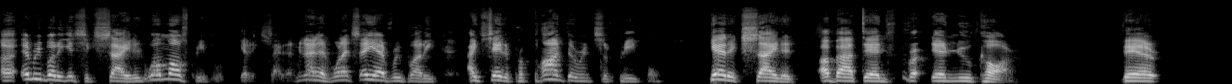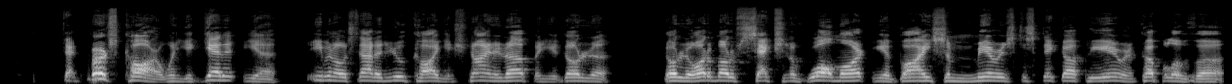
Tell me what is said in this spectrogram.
Uh, everybody gets excited. Well, most people get excited. I mean, I, when I say everybody, I'd say the preponderance of people get excited about their their new car. Their that first car when you get it, you even though it's not a new car, you shine it up and you go to the go to the automotive section of Walmart and you buy some mirrors to stick up here and a couple of uh,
